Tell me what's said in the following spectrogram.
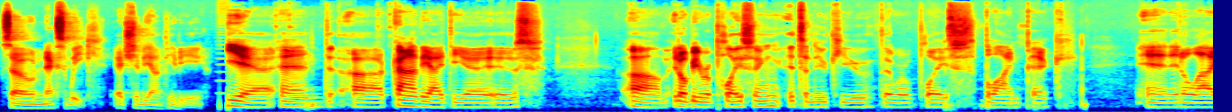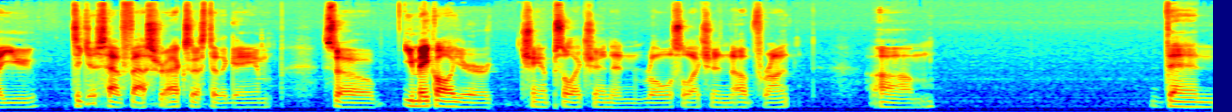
So next week it should be on. PBE. Yeah, and uh, kind of the idea is um, it'll be replacing. It's a new queue that will replace blind pick, and it'll allow you to just have faster access to the game. So you make all your champ selection and role selection up front. Um, then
